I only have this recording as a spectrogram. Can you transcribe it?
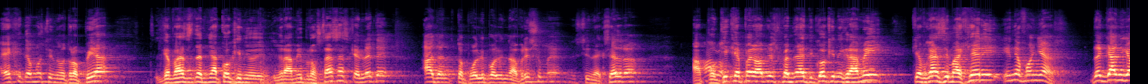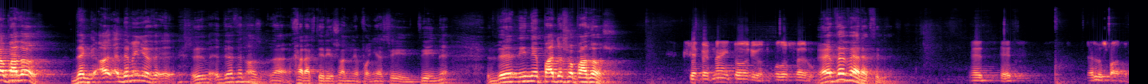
έχετε όμως την οτροπία και βάζετε μια κόκκινη γραμμή μπροστά σας και λέτε άντε το πολύ πολύ να βρίσουμε στην εξέδρα. Από εκεί και πέρα, όποιος περνάει την κόκκινη γραμμή και βγάζει μαχαίρι, είναι φωνιάς. Δεν κάνει για οπαδό. Δεν, δεν, με δεν θέλω να χαρακτηρίσω αν είναι φωνιά ή τι είναι. Δεν είναι πάντως οπαδός. Ξεπερνάει το όριο του ποδοσφαίρου. Ε, βέβαια ρε φίλε. Έτσι, έτσι. Τέλος πάντων.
